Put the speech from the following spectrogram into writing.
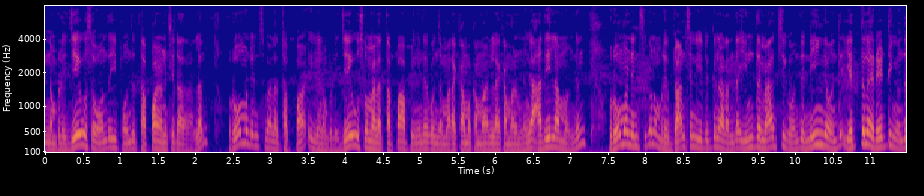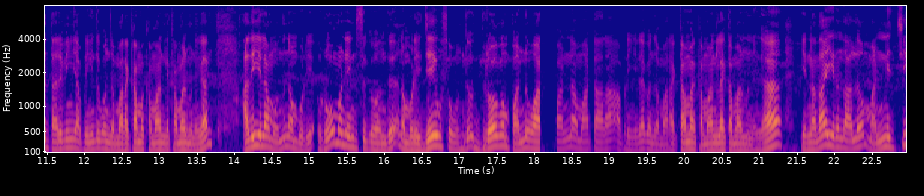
நம்முடைய ஜேவுசோ வந்து இப்போ வந்து தப்பாக நினச்சிட்டதுனால ரோமண்டன்ஸ் மேலே தப்பா இல்லை நம்மளுடைய ஜேவுசோ மேலே தப்பா அப்படிங்கிறத கொஞ்சம் மறக்காமல் கமெண்ட்டில் கமெண்ட் பண்ணுங்கள் அது இல்லாமல் வந்து ரோமண்டன்ஸுக்கும் நம்முடைய பிரான்சன் லீடுக்கு நடந்த இந்த மேட்ச்சுக்கு வந்து நீங்கள் வந்து எத்தனை ரேட்டிங் வந்து தருவீங்க அப்படிங்கிறது கொஞ்சம் மறக்காமல் கமாண்டில் கமெண்ட் பண்ணுங்கள் அது இல்லாமல் வந்து நம்முடைய ரோமண்டன்ஸுக்கு வந்து நம்முடைய ஜேவுசோ வந்து துரோகம் பண்ணுவார் பண்ண மாட்டாரா அப்படிங்கிறத கொஞ்சம் மறக்காமல் கமெண்டில் கமெண்ட் பண்ணுங்கள் என்னதான் இருந்தாலும் மன்னிச்சு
